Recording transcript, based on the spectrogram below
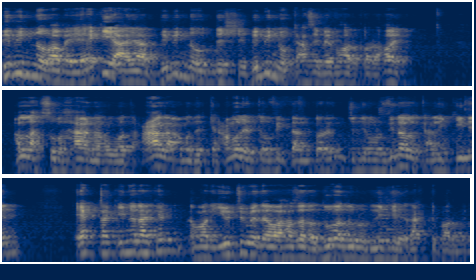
বিভিন্নভাবে একই আয়াত, বিভিন্ন উদ্দেশ্যে, বিভিন্ন কাজে ব্যবহার করা হয়। আল্লাহ সুবহানাহু ওয়া তাআলা আমাদেরকে আমলের তৌফিক দান করেন। যদি অরিজিনাল কালি কিনেন, একটা কিনে রাখেন, আমার ইউটিউবে দেওয়া হাজারো দোয়া দুরুদ লিখে রাখতে পারবেন।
